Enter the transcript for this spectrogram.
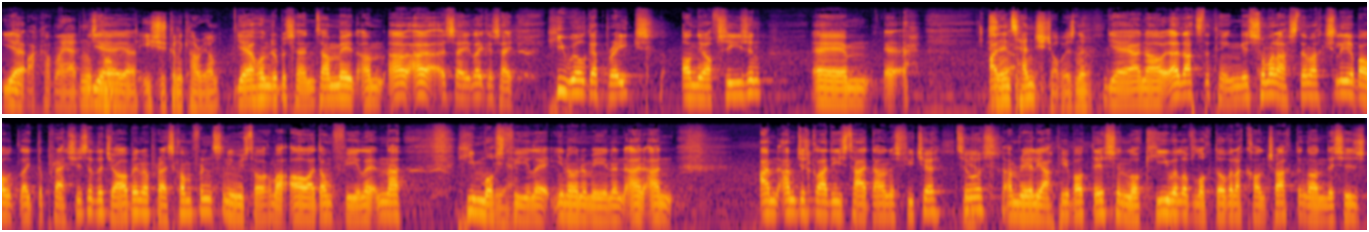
Yeah. the back of my head and Yeah, yeah. He's just going to carry on. yeah, hundred percent. I'm made. I'm. I, I, I say, like I say, he will get breaks on the off season. Um, uh, It's an I- intense job, isn't it? Yeah, I know. Uh, That's the thing. Is someone asked him actually about like the pressures of the job in a press conference, and he was talking about, oh, I don't feel it, and that he must Yeah. feel it. You know what I mean? And and, and I'm I'm just glad he's tied down his future to Yeah. us. I'm really happy about this. And look, he will have looked over that contract and gone, this is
